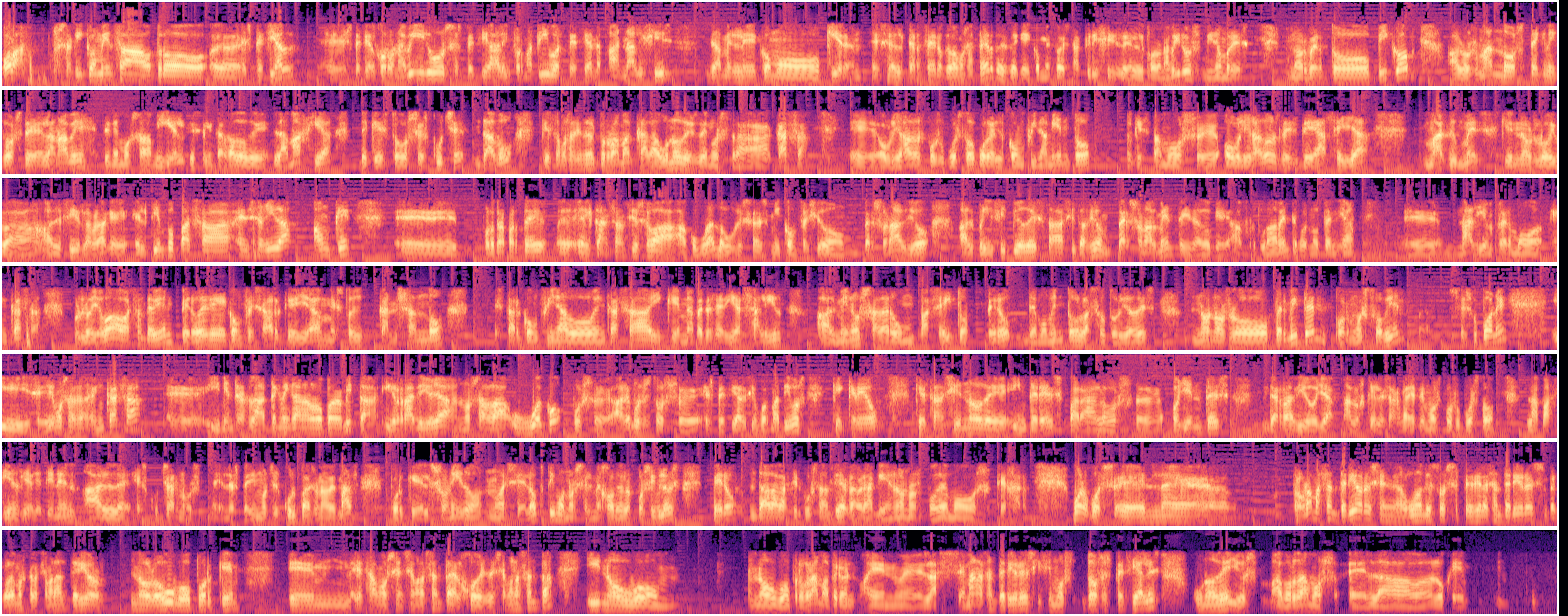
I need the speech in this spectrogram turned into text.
Hola, pues aquí comienza otro eh, especial, eh, especial coronavirus, especial informativo, especial análisis, llámenle como quieran. Es el tercero que vamos a hacer desde que comenzó esta crisis del coronavirus. Mi nombre es Norberto Pico. A los mandos técnicos de la nave tenemos a Miguel, que es el encargado de la magia de que esto se escuche, dado que estamos haciendo el programa cada uno desde nuestra casa, eh, obligados por supuesto por el confinamiento al que estamos obligados desde hace ya más de un mes. ¿Quién nos lo iba a decir? La verdad que el tiempo pasa enseguida, aunque eh, por otra parte eh, el cansancio se va acumulando. Esa es mi confesión personal. Yo al principio de esta situación, personalmente, y dado que afortunadamente pues no tenía eh, nadie enfermo en casa, pues lo llevaba bastante bien, pero he de confesar que ya me estoy cansando de estar confinado en casa y que me apetecería salir al menos a dar un paseíto, pero de momento las autoridades no nos lo permiten por nuestro bien, se supone, y seguiremos en casa eh, y mientras la técnica no lo permita y Radio Ya nos haga un hueco, pues eh, haremos estos eh, especiales informativos que creo que están siendo de interés para los oyentes de Radio Ya, a los que les agradecemos, por supuesto, la paciencia que tienen al escucharnos. les pedimos disculpas una vez más porque el sonido no es el óptimo, no es el mejor de los posibles, pero dadas las circunstancias, la verdad que no nos podemos quejar. Bueno, pues en programas anteriores, en algunos de estos especiales anteriores, recordemos que la semana anterior no lo hubo porque eh, estábamos en Semana Santa, el jueves de Semana Santa, y no hubo no hubo programa, pero en, eh, las semanas anteriores hicimos dos especiales. Uno de ellos abordamos eh, lo que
